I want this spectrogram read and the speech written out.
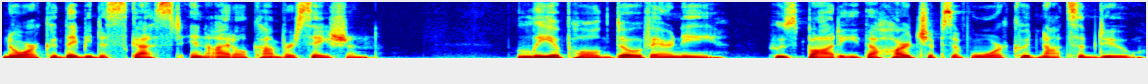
nor could they be discussed in idle conversation. Leopold d'Auverney, whose body the hardships of war could not subdue,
